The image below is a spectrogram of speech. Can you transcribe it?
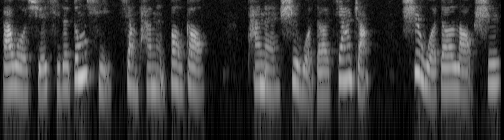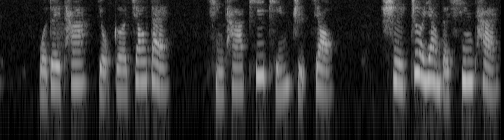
把我学习的东西向他们报告，他们是我的家长，是我的老师，我对他有个交代，请他批评指教，是这样的心态，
